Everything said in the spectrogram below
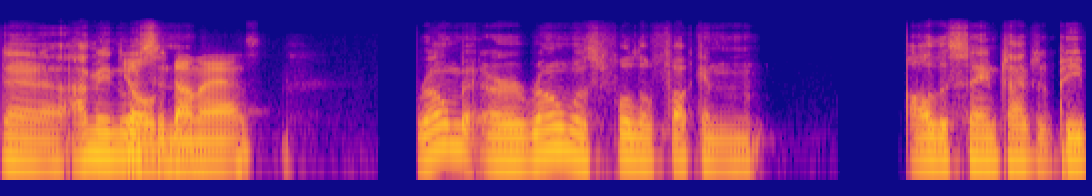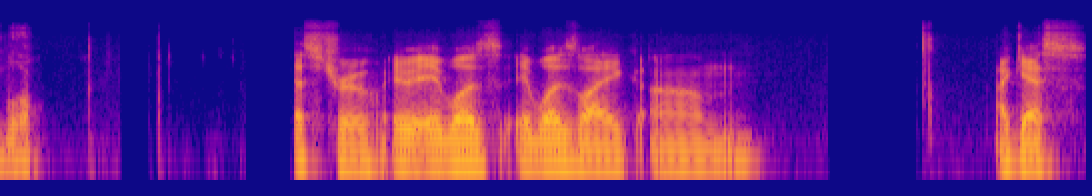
no, no. I mean, listen, dumbass Rome or Rome was full of fucking all the same types of people. That's true. It, it was it was like um I guess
